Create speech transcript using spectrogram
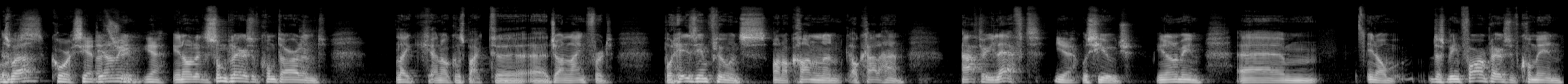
as well. Of course, yeah, Do you that's know what I true. mean? Yeah. You know, like some players have come to Ireland, like I know it goes back to uh, John Langford, but his influence on O'Connell and O'Callaghan after he left Yeah. was huge. You know what I mean? Um, you know, there's been foreign players who've come in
